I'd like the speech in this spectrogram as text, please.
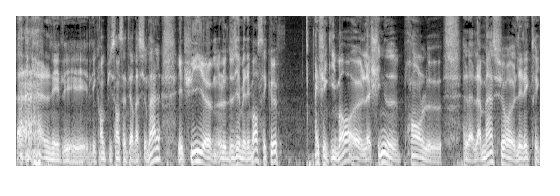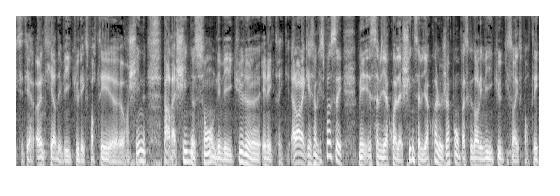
les, les, les grandes puissances internationale. Et puis, euh, le deuxième élément, c'est que Effectivement, euh, la Chine prend le, la, main sur l'électrique, c'est-à-dire un tiers des véhicules exportés euh, en Chine par la Chine sont des véhicules euh, électriques. Alors la question qui se pose, c'est mais ça veut dire quoi la Chine? Ça veut dire quoi le Japon? Parce que dans les véhicules qui sont exportés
